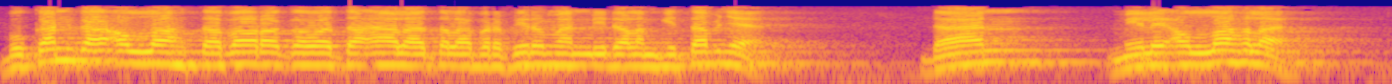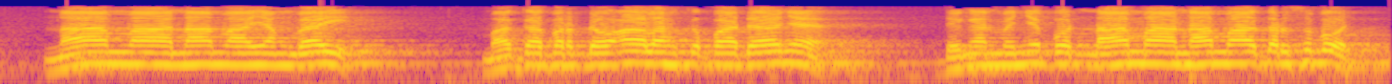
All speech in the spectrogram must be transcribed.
Bukankah Allah tabaraka wa taala telah berfirman di dalam kitabnya? Dan milik Allah lah nama-nama yang baik. Maka berdoalah kepadanya dengan menyebut nama-nama tersebut.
